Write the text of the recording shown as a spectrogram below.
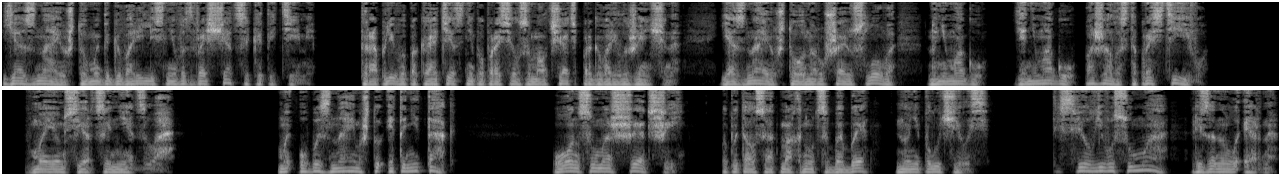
«Я знаю, что мы договорились не возвращаться к этой теме». Торопливо, пока отец не попросил замолчать, проговорила женщина. «Я знаю, что нарушаю слово, но не могу. Я не могу. Пожалуйста, прости его». «В моем сердце нет зла». «Мы оба знаем, что это не так». «Он сумасшедший», — попытался отмахнуться ББ, но не получилось. «Ты свел его с ума», — резанула Эрна.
